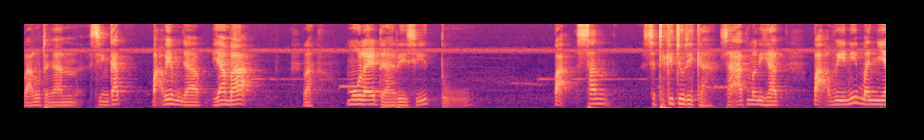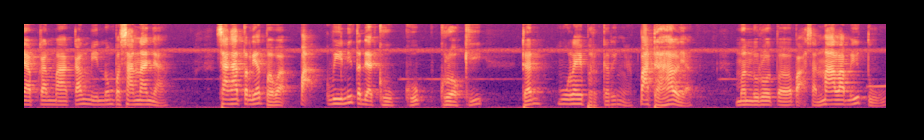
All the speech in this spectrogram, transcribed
Lalu dengan singkat Pak Wi menjawab, ya Mbak. Nah, mulai dari situ Pak San sedikit curiga saat melihat Pak Wi ini menyiapkan makan minum pesanannya. Sangat terlihat bahwa Pak Wi ini terlihat gugup, grogi, dan mulai berkeringat. Padahal ya, menurut uh, Pak San malam itu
